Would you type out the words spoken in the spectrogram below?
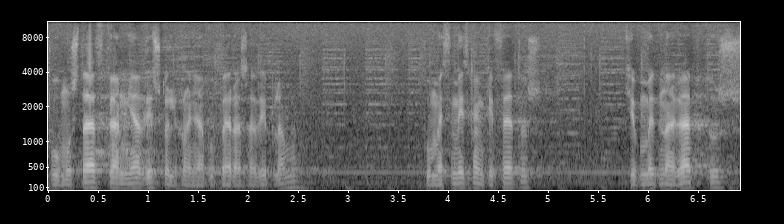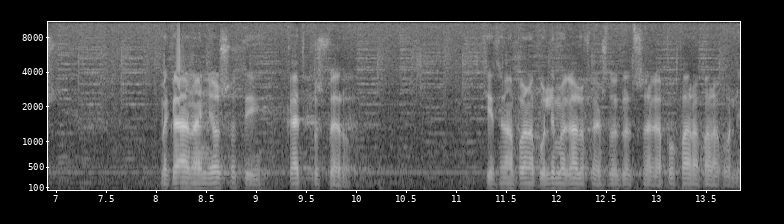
που μου στάθηκαν μια δύσκολη χρονιά που πέρασα δίπλα μου που με θυμήθηκαν και φέτος και που με την αγάπη τους με κάνανε να νιώσω ότι κάτι προσφέρω. Και ήθελα να πω ένα πολύ μεγάλο ευχαριστώ και τους αγαπώ πάρα πάρα πολύ.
